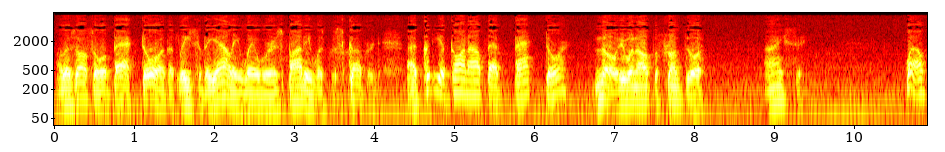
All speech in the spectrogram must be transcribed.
Well, there's also a back door that leads to the alleyway where his body was discovered. Uh, could he have gone out that back door? No, he went out the front door. I see. Well,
